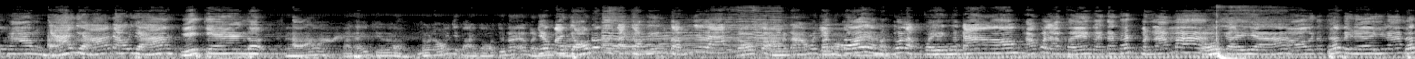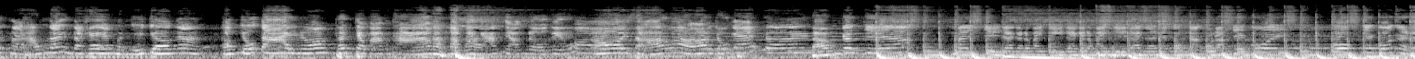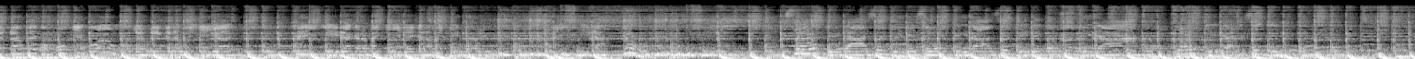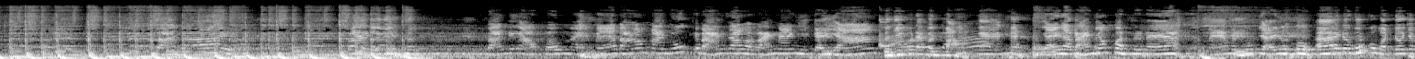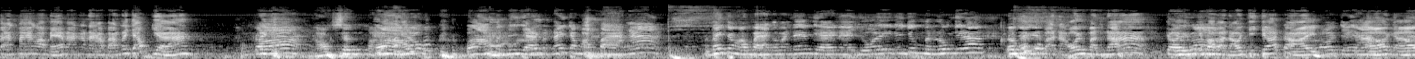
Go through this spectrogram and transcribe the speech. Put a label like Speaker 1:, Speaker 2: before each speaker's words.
Speaker 1: không?
Speaker 2: Dạ dạ đâu dạ?
Speaker 1: Nghĩa trang.
Speaker 3: Đó đó bà thấy chưa? Tôi nói với bà gọi tôi nói mình
Speaker 2: nhưng mà chỗ đó người ta còn yên tĩnh với lắm
Speaker 3: đâu có người ta không có gì
Speaker 2: mình tới mình có làm phiền người ta không?
Speaker 1: Không có làm phiền người ta thích mình lắm á.
Speaker 2: Ủa kỳ dạ
Speaker 1: ờ người ta thích bd vậy lắm
Speaker 2: thích mà không lấy người ta khen mình vậy trơn á. Không vỗ tay nữa.
Speaker 1: Thích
